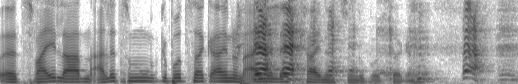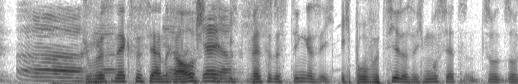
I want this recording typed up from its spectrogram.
äh, zwei laden alle zum Geburtstag ein und einer lädt keinen zum Geburtstag ein. Ah, du wirst ja. nächstes Jahr ein ja. Rausch. Ja, ich, ich, weißt du, das Ding ist, ich, ich provoziere das. Ich muss jetzt so, so,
